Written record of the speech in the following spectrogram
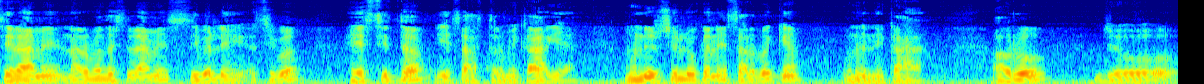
शिला में, नर्मद शिला में शिवलिंग शिव, है सिद्ध, ये शास्त्र में कहा गया। मुनि ऋषि लोगों ने सर्वज्ञ, उन्होंने कहा। और वो जो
